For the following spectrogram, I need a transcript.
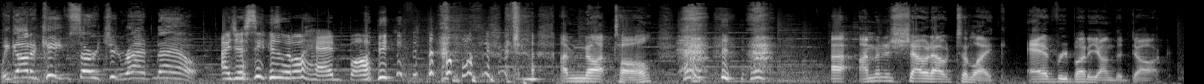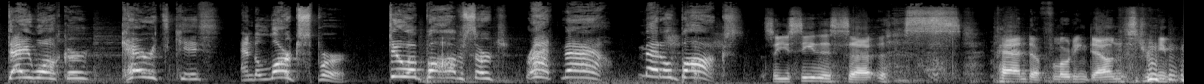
We gotta keep searching right now. I just see his little head bobbing. I'm not tall. uh, I'm gonna shout out to like everybody on the dock. Daywalker, Carrot's Kiss, and the Larkspur. Do a bomb search right now. Metal box. So you see this, uh, this panda floating down the stream,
